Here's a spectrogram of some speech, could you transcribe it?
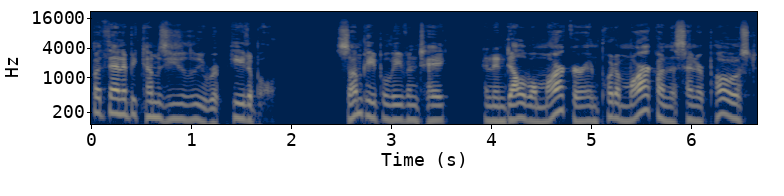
but then it becomes easily repeatable. Some people even take an indelible marker and put a mark on the center post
